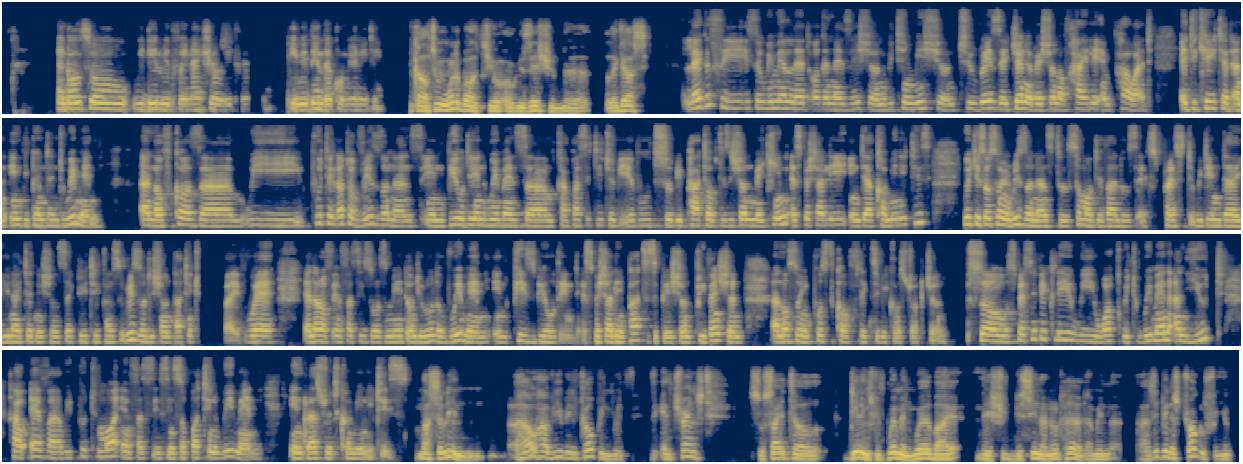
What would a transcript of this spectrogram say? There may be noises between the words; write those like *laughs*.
and also we deal with financial literacy within the community. Carl, tell me, what about your organization, uh, Legacy? Legacy is a women led organization with a mission to raise a generation of highly empowered, educated, and independent women and of course, um, we put a lot of resonance in building women's um, capacity to be able to be part of decision making, especially in their communities, which is also in resonance to some of the values expressed within the United Nations Security Council Resolution 1325, where a lot of emphasis was made on the role of women in peace building, especially in participation, prevention, and also in post conflict reconstruction. So specifically, we work with women and youth. However, we put more emphasis in supporting women in grassroots communities. Merceline, how have you been coping with the entrenched societal dealings with women whereby they should be seen and not heard? I mean, has it been a struggle for you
